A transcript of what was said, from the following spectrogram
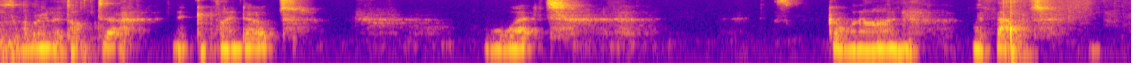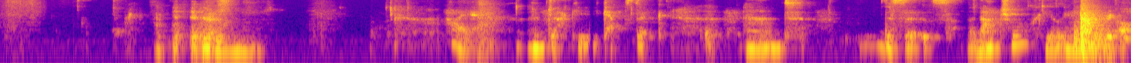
So we're going to talk to Nick and find out what is going on with that. I'm Jackie Capstick, and this is the Natural Healing Realm.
